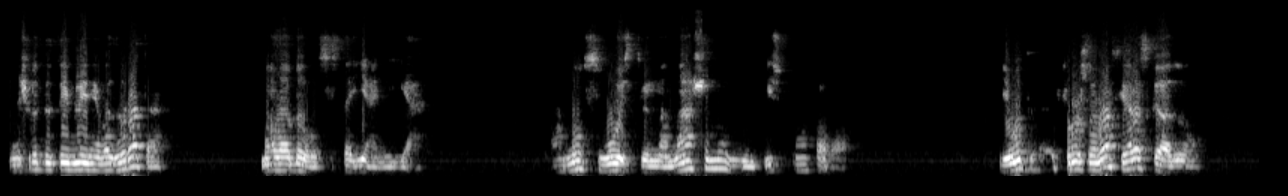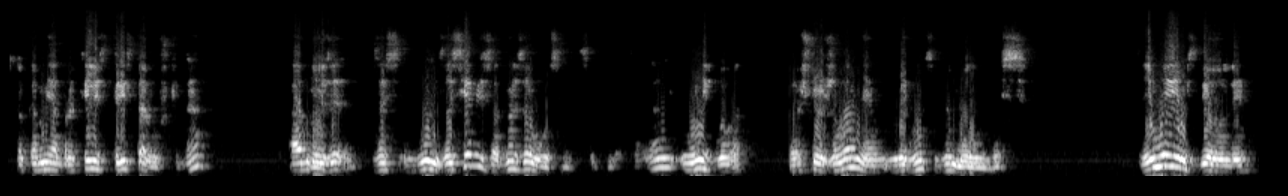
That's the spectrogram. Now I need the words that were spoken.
вот это явление возврата молодого состояния, оно свойственно нашему генетическому аппарату. И вот в прошлый раз я рассказывал, что ко мне обратились три старушки, да? Одной за, за, двум за 70, одной за 80 лет. У них было большое желание вернуться в молодость. И мы им сделали,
